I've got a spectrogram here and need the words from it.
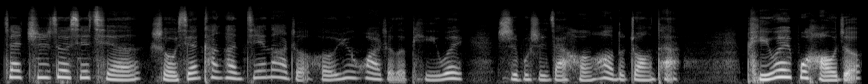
在吃这些前，首先看看接纳者和运化者的脾胃是不是在很好的状态。脾胃不好者，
